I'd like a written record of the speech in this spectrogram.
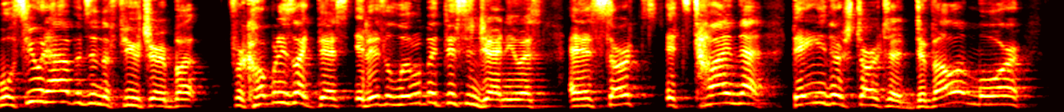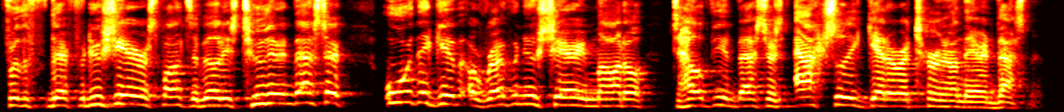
We'll see what happens in the future, but for companies like this, it is a little bit disingenuous, and it starts. It's time that they either start to develop more for the, their fiduciary responsibilities to their investor, or they give a revenue sharing model to help the investors actually get a return on their investment.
